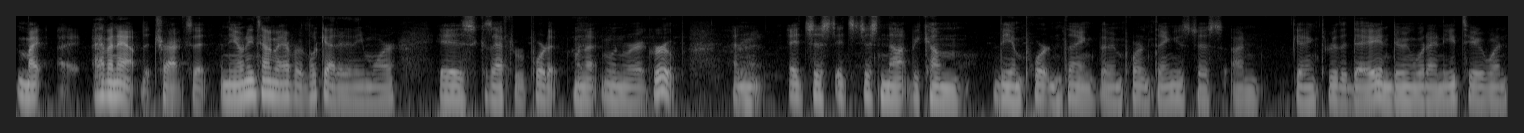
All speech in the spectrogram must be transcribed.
my I I have an app that tracks it, and the only time I ever look at it anymore is because I have to report it when I, when we're at group, and Right. it's just it's just not become the important thing. The important thing is just I'm getting through the day and doing what I need to when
